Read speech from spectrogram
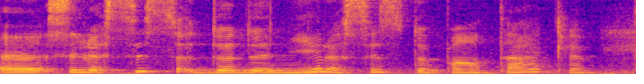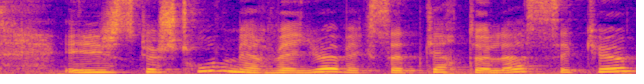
euh, c'est le 6 de denier, le 6 de pentacle. Et ce que je trouve merveilleux avec cette carte-là, c'est que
